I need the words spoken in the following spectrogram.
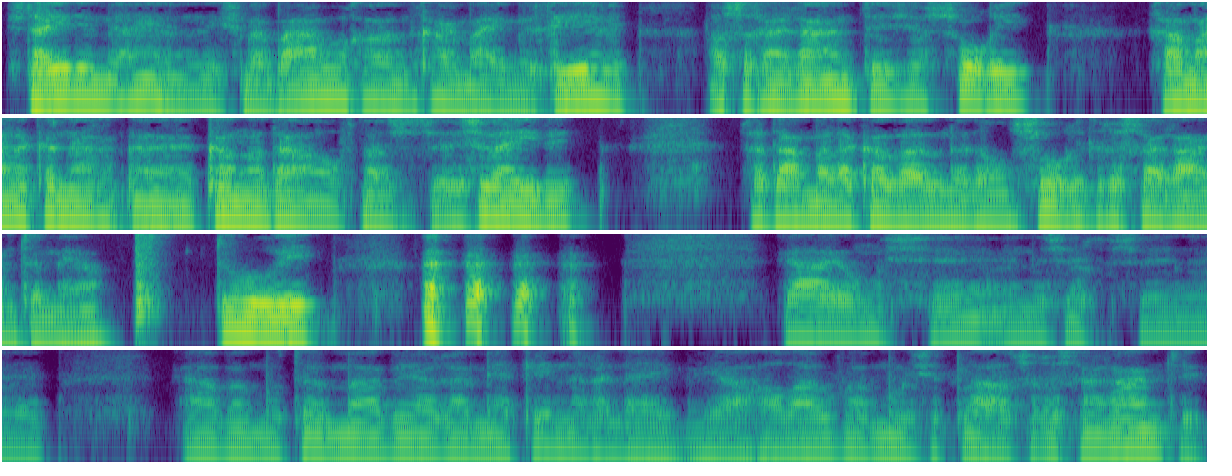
steden meer, niks meer bouwen. Gewoon, ga je maar emigreren. Als er geen ruimte is, ja sorry. Ga maar lekker naar uh, Canada of naar Zweden. Ga daar maar lekker wonen dan. Sorry, er is geen ruimte meer. Doei. ja jongens, en dan zeggen ze... Uh, ja, we moeten maar weer uh, meer kinderen nemen. Ja, hallo, waar moet je plaatsen? Er is geen ruimte.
